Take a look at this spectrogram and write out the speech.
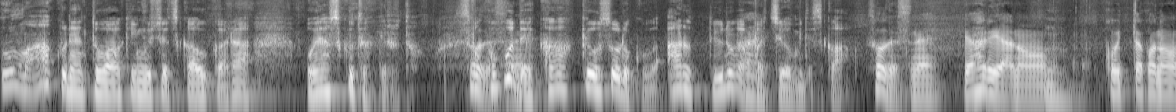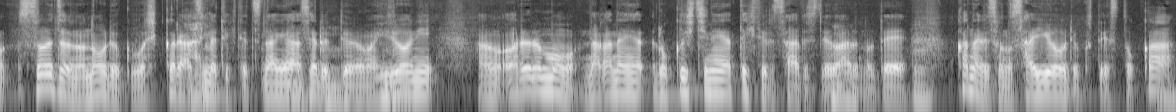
うまくネットワーキングして使うからお安くできるね、ここで価格競争力があるっていうのがやっぱり強みですか、はい、そうですね。やはりあの、うん、こういったこのそれぞれの能力をしっかり集めてきてつなぎ合わせるっていうのは非常に、あの我々も長年67年やってきてるサービスではあるので、かなりその採用力ですとか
